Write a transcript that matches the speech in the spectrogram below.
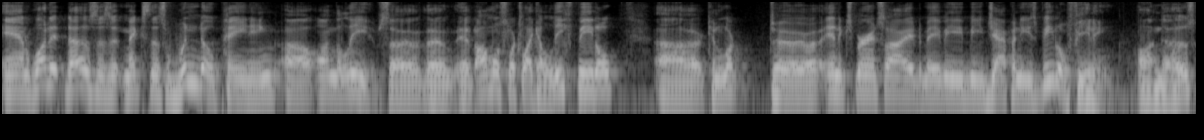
And what it does is it makes this window painting uh, on the leaves. The, it almost looks like a leaf beetle. Uh, can look to inexperienced eye to maybe be Japanese beetle feeding on those.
